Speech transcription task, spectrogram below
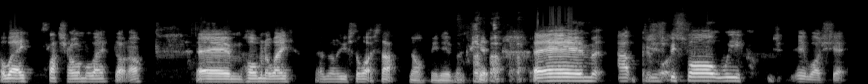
away slash home away. Don't know. Um, home and away. Everyone used to watch that. No, me neither. Shit. um, uh, just before shit. we, it was shit.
